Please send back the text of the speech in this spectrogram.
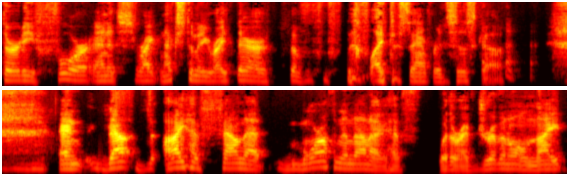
34, and it's right next to me right there, the, the flight to San Francisco and that I have found that more often than not, I have whether I've driven all night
